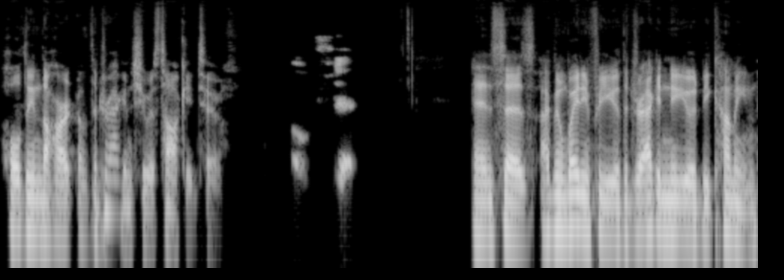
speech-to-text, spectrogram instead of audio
holding the heart of the dragon she was talking to. Oh shit. and says i've been waiting for you. The dragon knew you would be coming.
